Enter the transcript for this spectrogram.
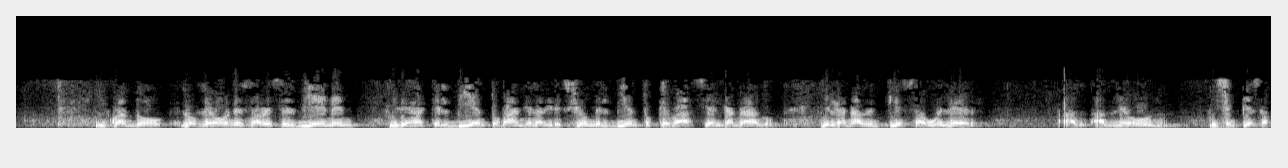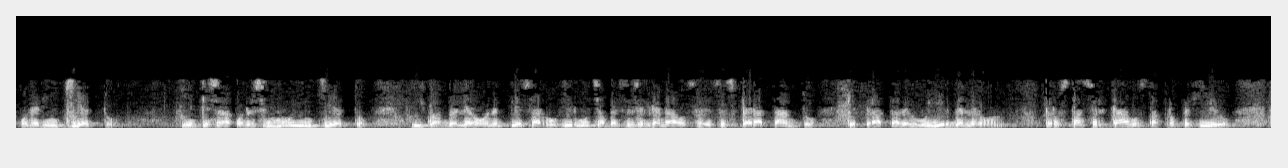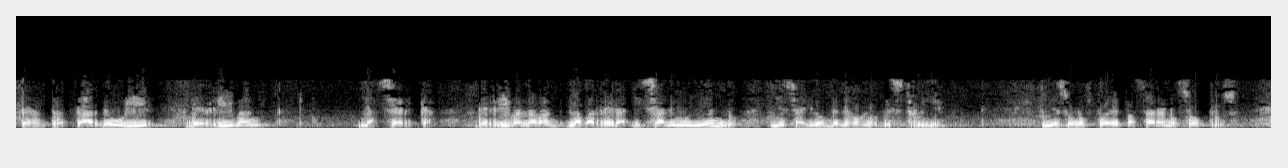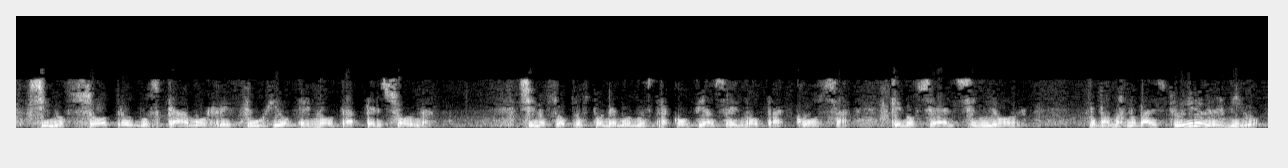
Y cuando los leones a veces vienen y deja que el viento va en la dirección del viento que va hacia el ganado y el ganado empieza a hueler al, león y se empieza a poner inquieto y empiezan a ponerse muy inquieto. Y cuando el león empieza a rugir muchas veces el ganado se desespera tanto que trata de huir del león. Pero está cercado, está protegido. Pero al tratar de huir derriban la cerca derriban la, la barrera y salen huyendo. Y es ahí donde el león los destruye. Y eso nos puede pasar a nosotros. Si nosotros buscamos refugio en otra persona, si nosotros ponemos nuestra confianza en otra cosa que no sea el Señor, nos va, a destruir el enemigo.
